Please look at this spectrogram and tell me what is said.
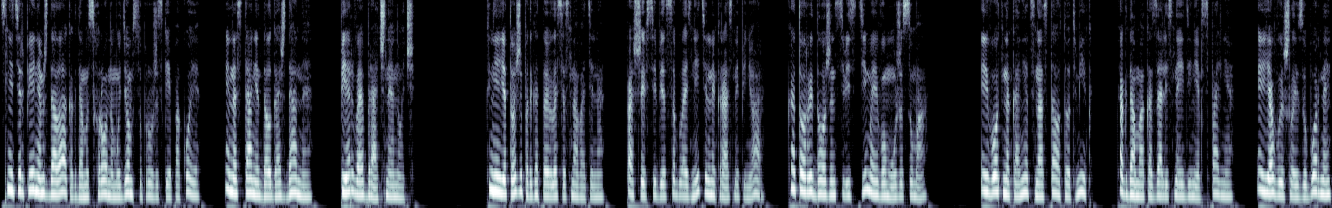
С нетерпением ждала, когда мы с Хроном уйдем в супружеские покои, и настанет долгожданная первая брачная ночь. К ней я тоже подготовилась основательно, пошив себе соблазнительный красный пеньюар, который должен свести моего мужа с ума. И вот, наконец, настал тот миг, когда мы оказались наедине в спальне, и я вышла из уборной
